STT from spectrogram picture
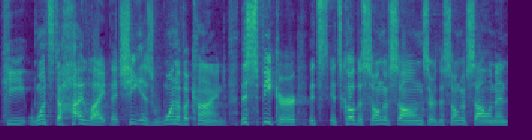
he wants to highlight that she is one of a kind. This speaker, it's, it's called the Song of Songs or the Song of Solomon,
